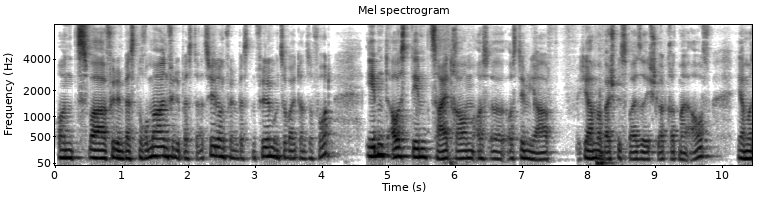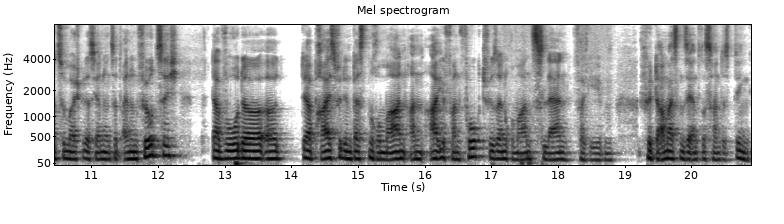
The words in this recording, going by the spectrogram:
Und zwar für den besten Roman, für die beste Erzählung, für den besten Film und so weiter und so fort. Eben aus dem Zeitraum, aus, äh, aus dem Jahr. Hier haben wir beispielsweise, ich schlage gerade mal auf, hier haben wir zum Beispiel das Jahr 1941. Da wurde äh, der Preis für den besten Roman an A.E. van Vogt für seinen Roman Slan vergeben. Für damals ein sehr interessantes Ding.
